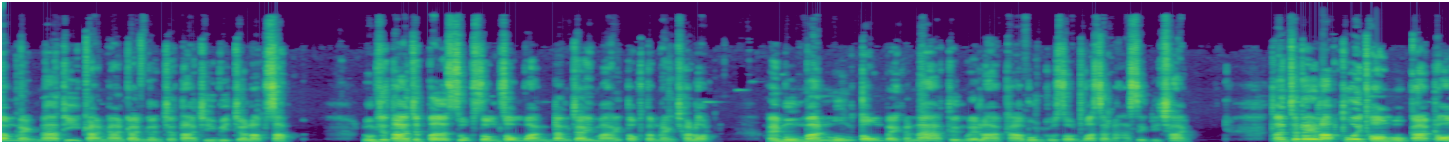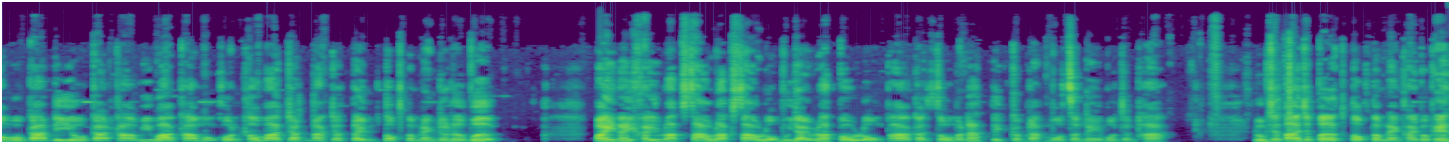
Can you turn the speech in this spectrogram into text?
ตำแหน่งหน้าที่การงานการเงินชะตาชีวิตจะรับทรัพย์ดวงชะตาจะเปิดสุขสมสมหวังดังใจหมายตกตำแหน่งฉลอด ให้มุ่งมั่นมุ่งตรงไปข้างหน้าถึงเวลาข่าวบุญกุศลวาสนาสิ่งที่ใช่ ท่านจะได้รับถ้วยทองโอกาสทองโอกาสดีโอกาสข่าววิวาข่าวมงคลเข้ามาจัดหนักจัดเต็มตกตำแหน่งเดอะเลเวอร์ไปไหนใครรักสาวรักสาวหลงผู้ใหญ่รักก็หลงพากันโสมนัสติดกับดักมนต์เสน่ห์มนจันทาดวงชะตาจะเปิดตกตำแหน่งไฮเปอร์เพน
